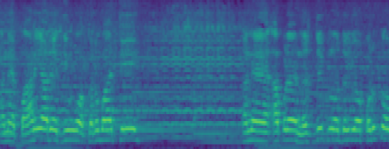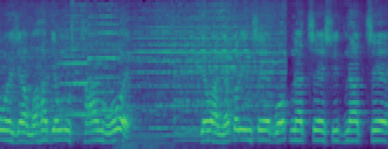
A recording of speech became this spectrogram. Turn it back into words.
અને પાણીયારે દીવો કરવાથી અને આપણે નજદીકનો દરિયો પડતો હોય જ્યાં મહાદેવનું સ્થાન હોય, તેવા નકળીન છે, ગોપનાથ છે, સિદ્ધનાથ છે,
